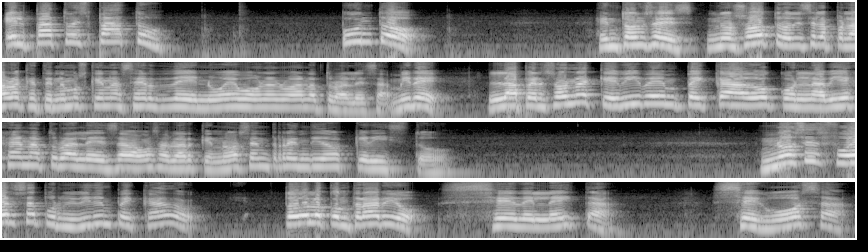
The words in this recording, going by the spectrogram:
El pato es pato. Punto. Entonces, nosotros, dice la palabra, que tenemos que nacer de nuevo una nueva naturaleza. Mire, la persona que vive en pecado con la vieja naturaleza, vamos a hablar que no se han rendido a Cristo, No se esfuerza por vivir en pecado. Todo lo contrario, se deleita, se goza,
